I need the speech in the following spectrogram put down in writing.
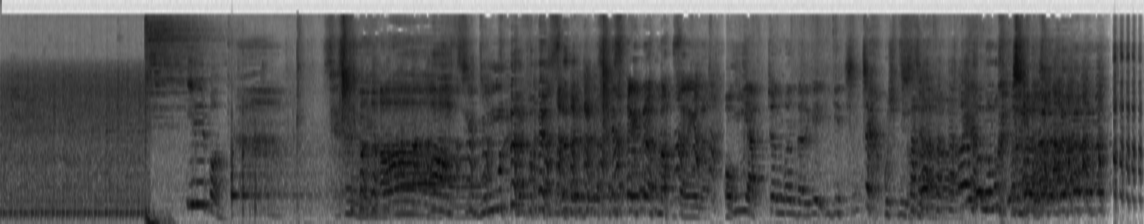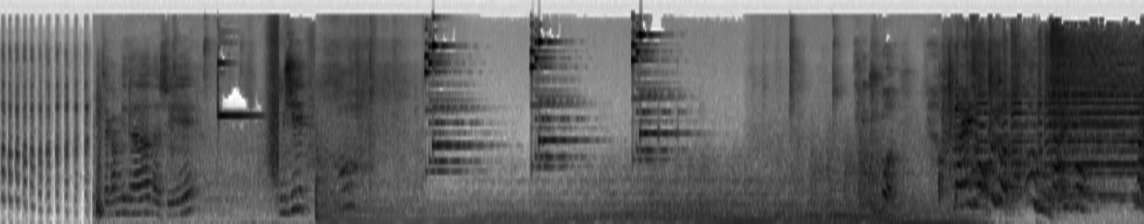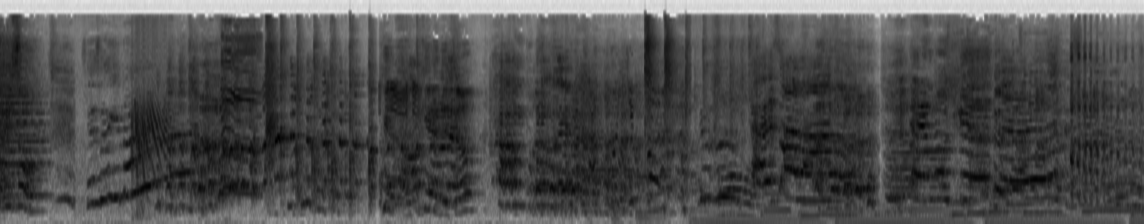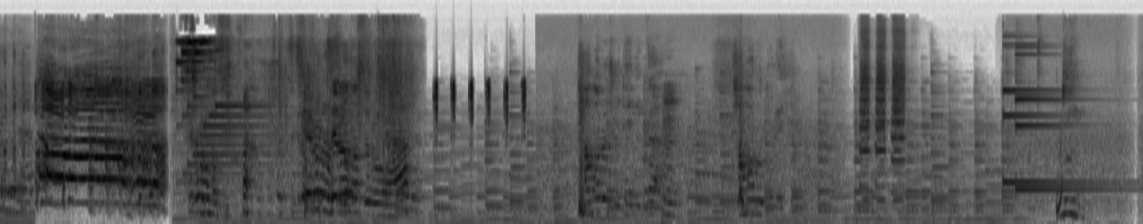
1번. 아, 지금 눈물 날 뻔했어. 세상에나 막상에나. 어. 이 앞전과는 다르게 이게 진짜 갖고 싶은 거잖아. 아, 이거 너무 크지? 자, 갑니다. 다시. 90.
